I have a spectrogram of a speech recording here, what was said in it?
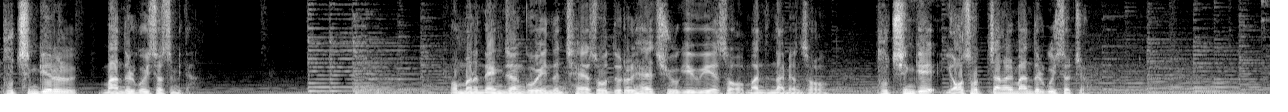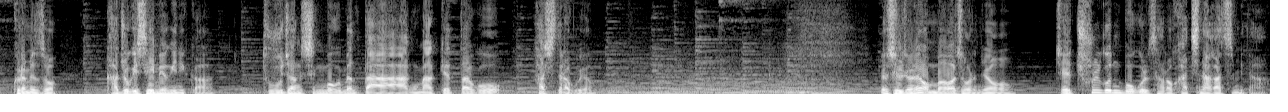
부침개를 만들고 있었습니다. 엄마는 냉장고에 있는 채소들을 해치우기 위해서 만든다면서 부침개 6장을 만들고 있었죠. 그러면서 가족이 3명이니까 2장씩 먹으면 딱 맞겠다고 하시더라고요. 며칠 전에 엄마와 저는요, 제 출근복을 사러 같이 나갔습니다.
